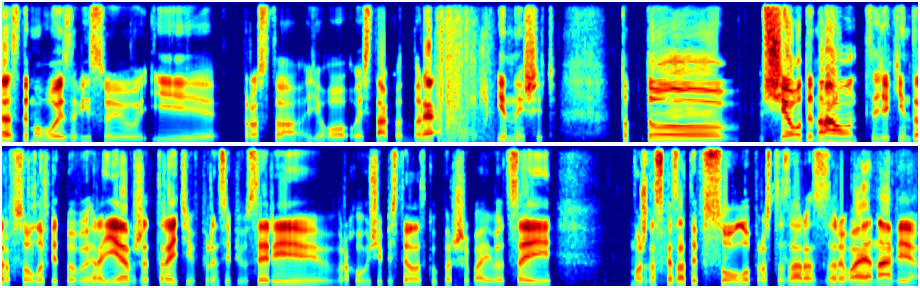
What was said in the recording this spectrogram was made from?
е, з димовою завісою, і просто його ось так от бере і нищить. Тобто. Ще один раунд, Якіндер в соло підбив виграє, вже третій, в принципі, в серії, враховуючи пістолетку, перший бай оцей. Можна сказати, в соло просто зараз зариває Наві.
